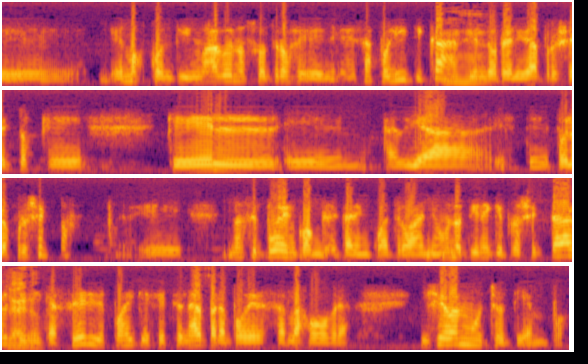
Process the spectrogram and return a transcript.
que hemos continuado nosotros en, esas políticas, haciendo realidad proyectos que, que él eh, había, este, todos los proyectos eh, no se pueden concretar en cuatro años, uno tiene que proyectar, tiene que hacer y después hay que gestionar para poder hacer las obras. Y llevan mucho tiempo.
